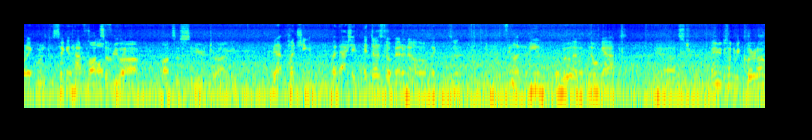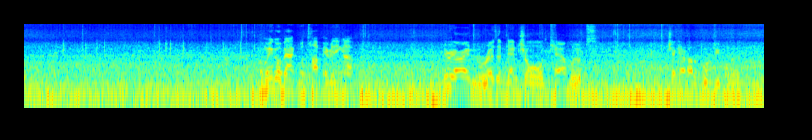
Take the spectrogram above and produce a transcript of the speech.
more, like where the second half Lots all of freeway. uh, lots of city driving. Not punching it. But actually, it does feel better now though. Like, doesn't it? I feel it. I mean, we're moving with no gas. Yeah, that's true. Maybe it just had to be cleared out. When we go back, we'll top everything up. Here we are in residential Kamloops, checking out how the poor people live.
